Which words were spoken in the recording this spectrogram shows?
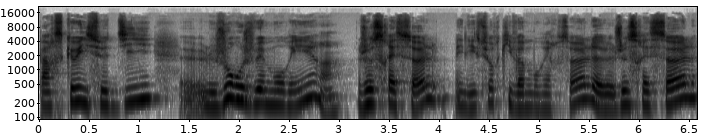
parce qu'il se dit, euh, le jour où je vais mourir, je serai seul, il est sûr qu'il va mourir seul, je serai seul,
